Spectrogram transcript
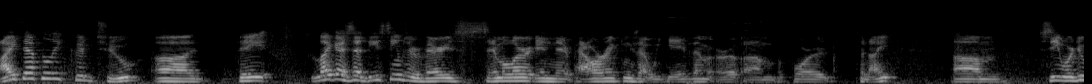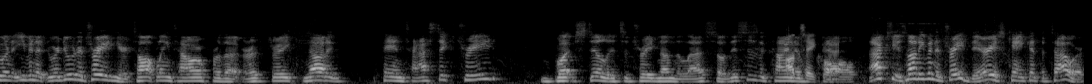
I definitely could too. Uh, they, like I said, these teams are very similar in their power rankings that we gave them or, um, before tonight. Um, see, we're doing even a, we're doing a trade here. Top lane tower for the Earth Drake. Not a fantastic trade, but still, it's a trade nonetheless. So this is the kind I'll of take call. Actually, it's not even a trade. Darius can't get the tower.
